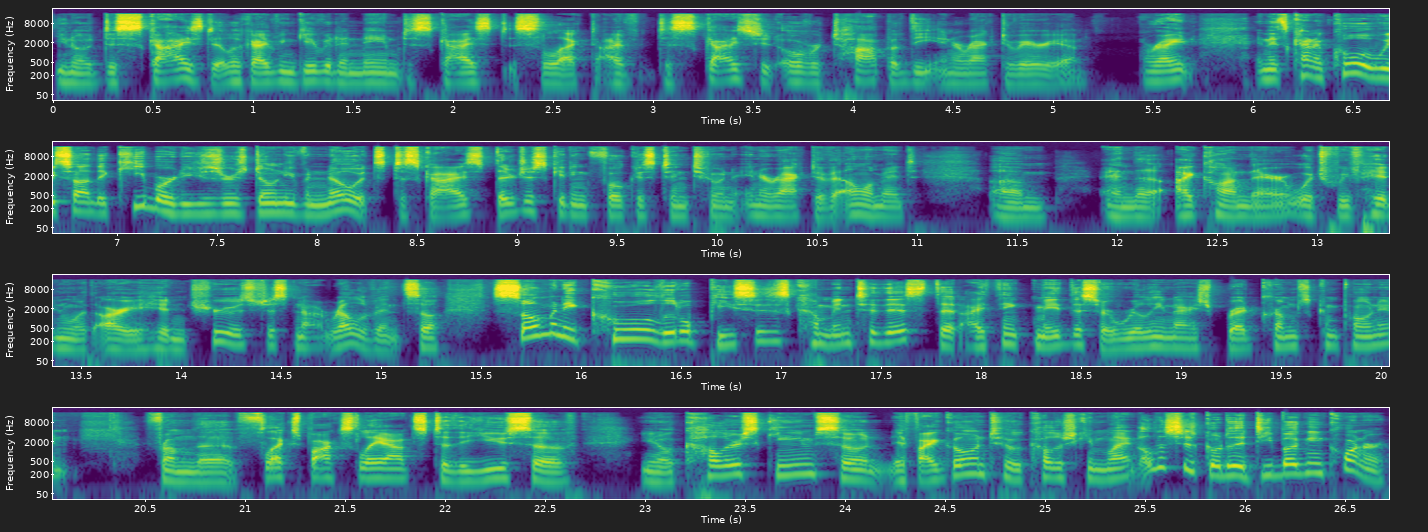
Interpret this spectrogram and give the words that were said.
you know disguised it. Look, I even gave it a name, disguised select. I've disguised it over top of the interactive area right? And it's kind of cool. We saw the keyboard users don't even know it's disguised. They're just getting focused into an interactive element. Um, and the icon there, which we've hidden with ARIA hidden true, is just not relevant. So, so many cool little pieces come into this that I think made this a really nice breadcrumbs component from the Flexbox layouts to the use of, you know, color schemes. So if I go into a color scheme line, oh, let's just go to the debugging corner.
